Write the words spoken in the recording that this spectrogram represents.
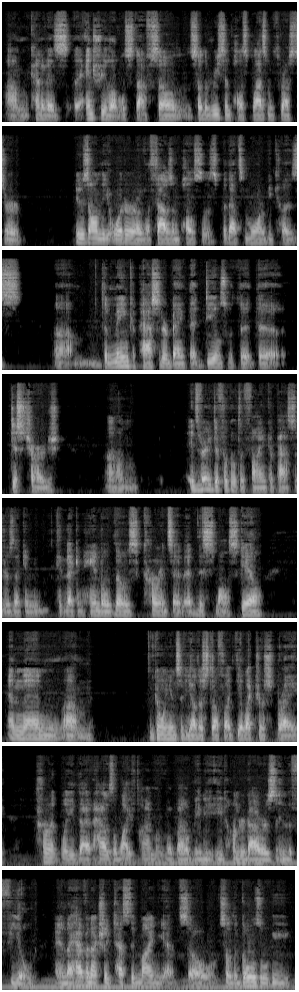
um, kind of as entry level stuff. So, so the recent pulse plasma thruster, it was on the order of a thousand pulses, but that's more because um, the main capacitor bank that deals with the, the discharge, um, it's very difficult to find capacitors that can, can that can handle those currents at, at this small scale. And then um, going into the other stuff like the electrospray, currently that has a lifetime of about maybe 800 hours in the field, and I haven't actually tested mine yet. So so the goals will be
